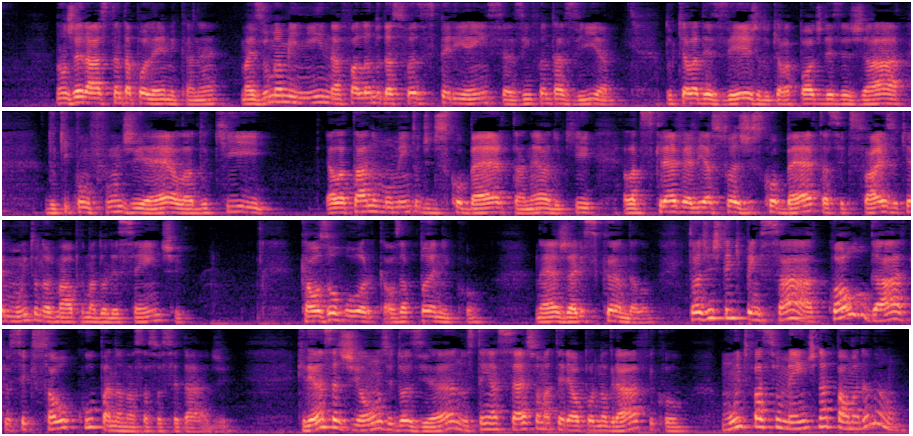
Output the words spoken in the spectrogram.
não gerasse tanta polêmica, né? Mas uma menina falando das suas experiências em fantasia, do que ela deseja, do que ela pode desejar, do que confunde ela, do que ela está no momento de descoberta, né? Do que ela descreve ali as suas descobertas sexuais, o que é muito normal para uma adolescente, causa horror, causa pânico, né? Gera escândalo. Então a gente tem que pensar qual lugar que o sexual ocupa na nossa sociedade. Crianças de 11, 12 anos têm acesso a material pornográfico muito facilmente na palma da mão.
